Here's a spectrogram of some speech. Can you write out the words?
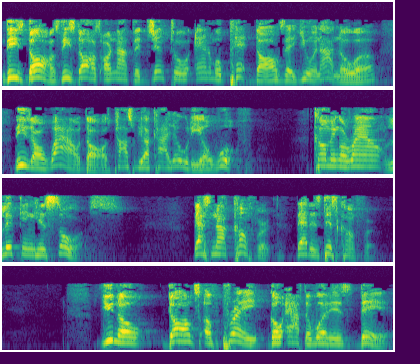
These dogs, these dogs are not the gentle animal pet dogs that you and I know of. These are wild dogs, possibly a coyote or wolf, coming around licking his sores. That's not comfort. That is discomfort. You know, dogs of prey go after what is dead.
